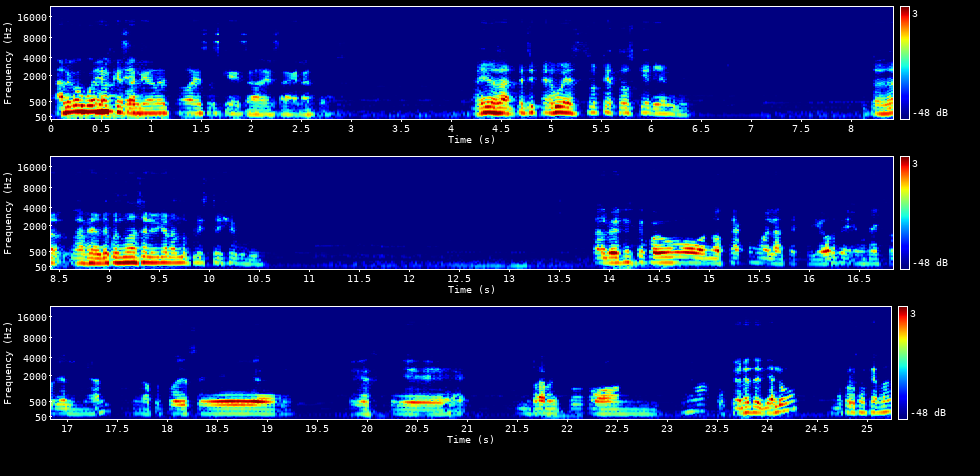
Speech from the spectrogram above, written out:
Algo bueno que este salió de todo eso es que se desadelantó. o sea, al principio, eh, güey, es lo que todos querían, güey. Entonces, a final de cuentas van a salir ganando PlayStation, güey. Tal vez este juego no sea como el anterior de una historia lineal, sino que puede ser este con opciones de diálogo, no creo cómo se llama,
